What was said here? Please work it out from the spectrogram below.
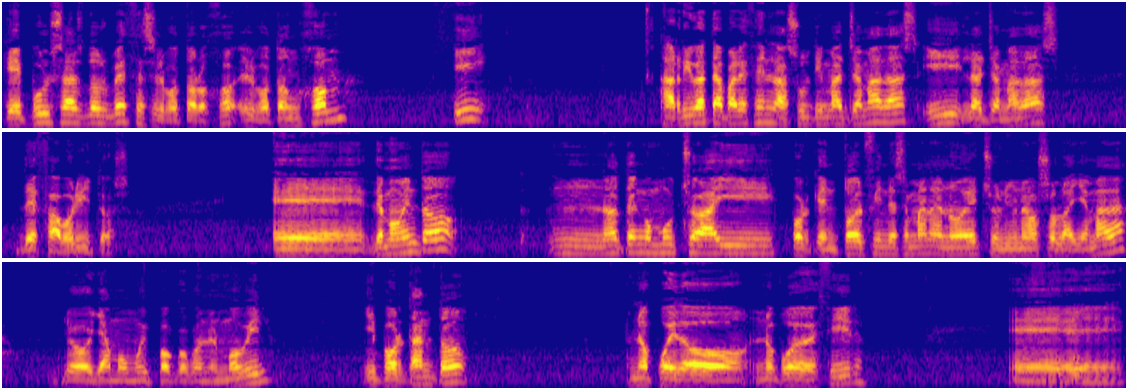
que pulsas dos veces el botón, Home y arriba te aparecen las últimas llamadas y las llamadas de favoritos. Eh, de momento mm, no tengo mucho ahí porque en todo el fin de semana no he hecho ni una sola llamada. Yo llamo muy poco con el móvil y por tanto no puedo, no puedo decir eh,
